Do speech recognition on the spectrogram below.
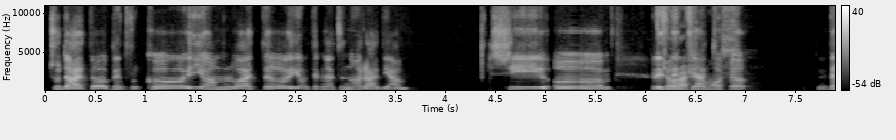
ciudată, pentru că eu am luat, uh, eu am terminat în Oradea și uh, rezidențiatul... Da.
